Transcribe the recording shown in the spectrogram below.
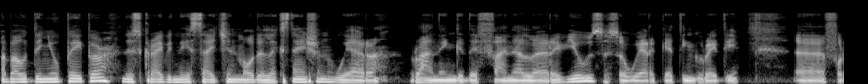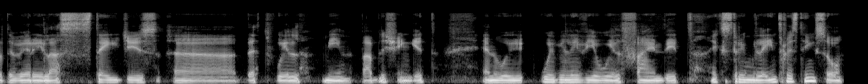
about the new paper describing the sidechain model extension, we are running the final uh, reviews, so we are getting ready uh, for the very last stages uh, that will mean publishing it, and we we believe you will find it extremely interesting. So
